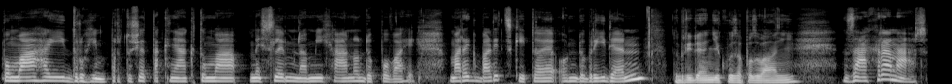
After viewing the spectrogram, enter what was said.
pomáhají druhým, protože tak nějak to má, myslím, namícháno do povahy. Marek Balický, to je on. Dobrý den. Dobrý den, děkuji za pozvání. Záchranář,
